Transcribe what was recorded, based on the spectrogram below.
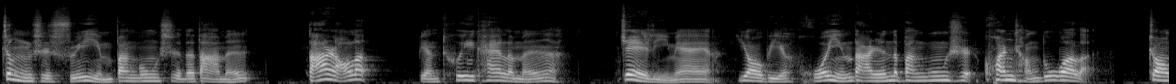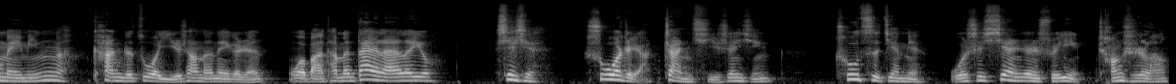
正是水影办公室的大门。打扰了，便推开了门啊。这里面呀，要比火影大人的办公室宽敞多了。赵美明啊，看着座椅上的那个人，我把他们带来了哟。谢谢。说着呀，站起身形。初次见面，我是现任水影长十郎，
